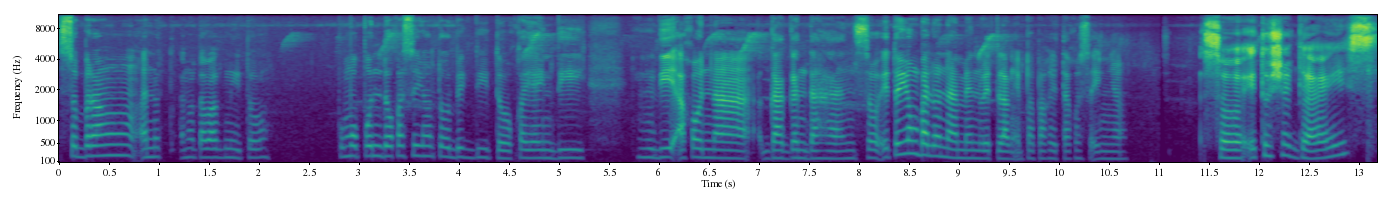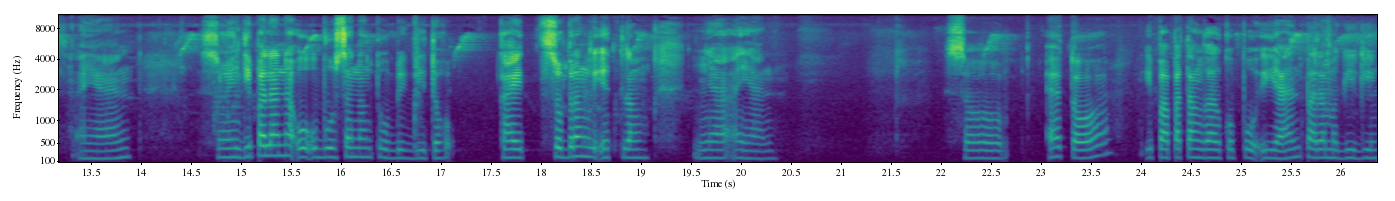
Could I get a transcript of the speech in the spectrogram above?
sobrang ano ano tawag nito? Pumupundo kasi yung tubig dito kaya hindi hindi ako na gagandahan. So ito yung balon namin. Wait lang ipapakita ko sa inyo. So ito siya guys. Ayan. So hindi pala nauubusan ng tubig dito kahit sobrang liit lang niya. Ayan. So eto ipapatanggal ko po iyan para magiging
